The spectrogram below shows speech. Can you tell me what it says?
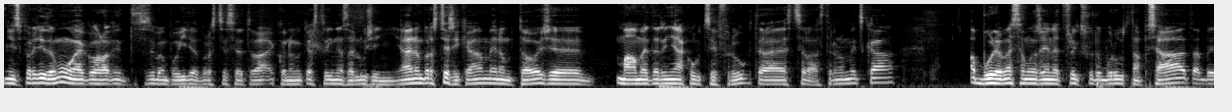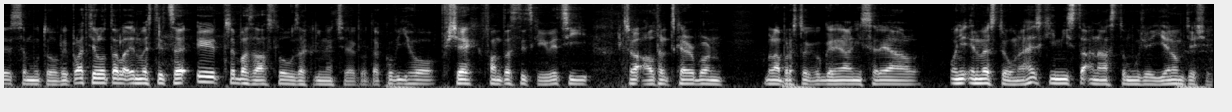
Nic proti tomu, jako hlavně to, co si budeme povídat, prostě světová ekonomika stojí na zadlužení. Já jenom prostě říkám jenom to, že máme tady nějakou cifru, která je zcela astronomická a budeme samozřejmě Netflixu do budoucna přát, aby se mu to vyplatilo, tahle investice, i třeba zásluhou zaklínače jako takového všech fantastických věcí, třeba Altered Carbon byl naprosto jako geniální seriál. Oni investují na hezký místa a nás to může jenom těšit.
